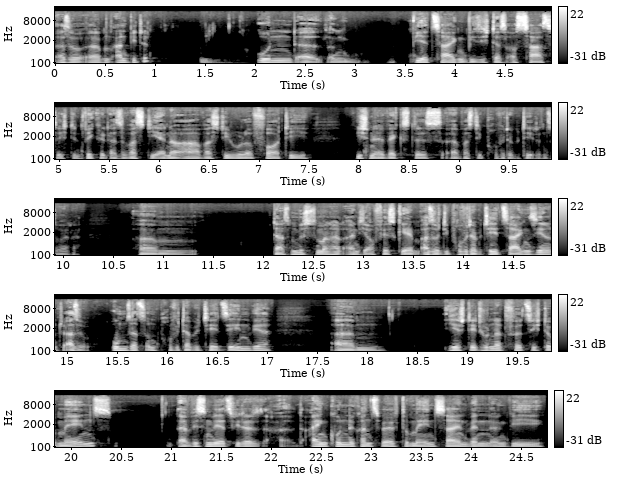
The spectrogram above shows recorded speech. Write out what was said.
also ähm, anbietet. Und äh, wir zeigen, wie sich das aus SaaS-Sicht entwickelt. Also was die NAA, was die Rule of 40, wie schnell wächst es, äh, was die Profitabilität und so weiter. Ähm, das müsste man halt eigentlich auch fürs Game, also die Profitabilität zeigen sie, also Umsatz und Profitabilität sehen wir. Ähm, hier steht 140 Domains. Da wissen wir jetzt wieder, ein Kunde kann zwölf Domains sein, wenn irgendwie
